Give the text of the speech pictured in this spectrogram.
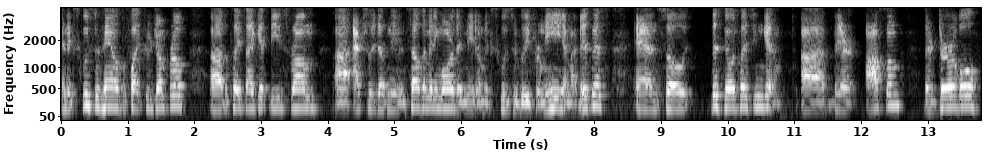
an exclusive handle to Flight Crew Jump Rope. Uh, the place I get these from uh, actually doesn't even sell them anymore. They made them exclusively for me and my business. And so this is the only place you can get them. Uh, they're awesome. They're durable.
